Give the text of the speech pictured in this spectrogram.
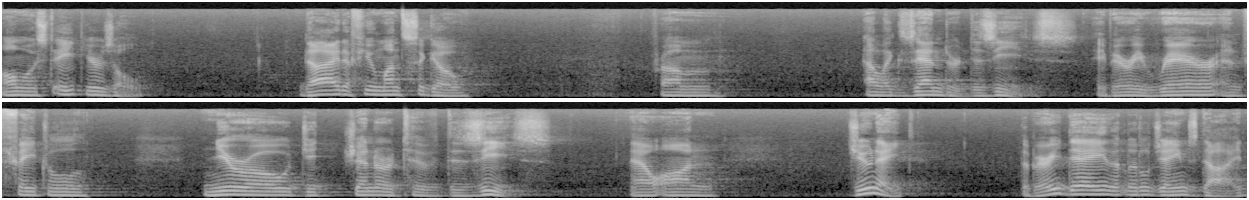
almost eight years old died a few months ago from Alexander disease, a very rare and fatal neurodegenerative disease. Now, on June 8th, the very day that little James died,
